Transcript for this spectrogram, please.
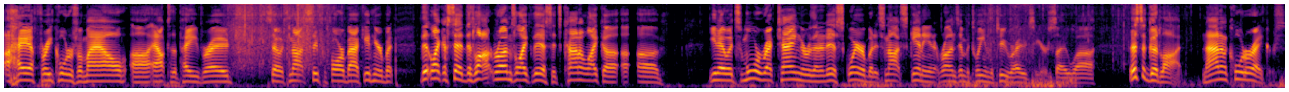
a half, three quarters of a mile uh, out to the paved road. So it's not super far back in here. But that, like I said, the lot runs like this. It's kind of like a, a, a you know, it's more rectangular than it is square, but it's not skinny and it runs in between the two roads here. So uh, this is a good lot, nine and a quarter acres.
